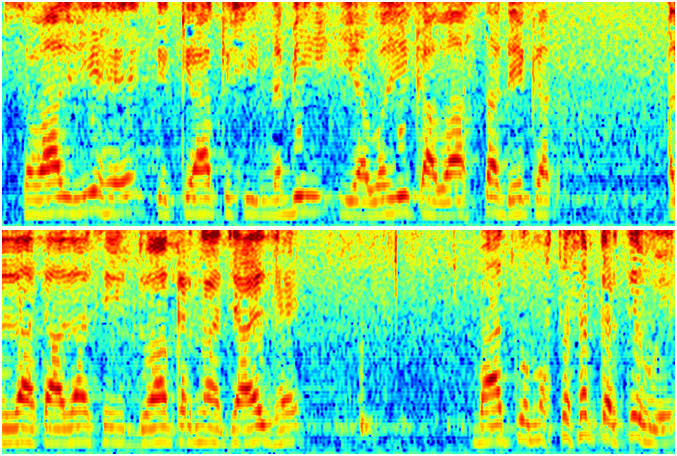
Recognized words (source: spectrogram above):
سوال یہ ہے کہ کیا کسی نبی یا ولی کا واسطہ دے کر اللہ تعالی سے دعا کرنا جائز ہے۔ بات کو مختصر کرتے ہوئے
